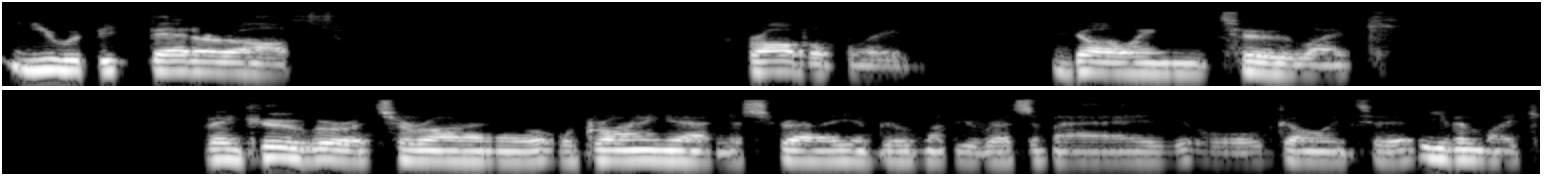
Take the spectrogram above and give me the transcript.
you would be better off probably going to like Vancouver or Toronto or grinding out in Australia and building up your resume or going to even like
